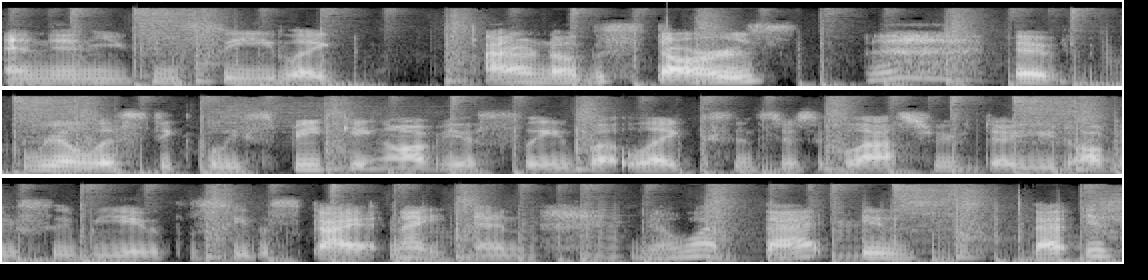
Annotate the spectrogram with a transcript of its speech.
and then you can see like I don't know, the stars. If realistically speaking, obviously, but like since there's a glass roof there, you'd obviously be able to see the sky at night. And you know what? That is that is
